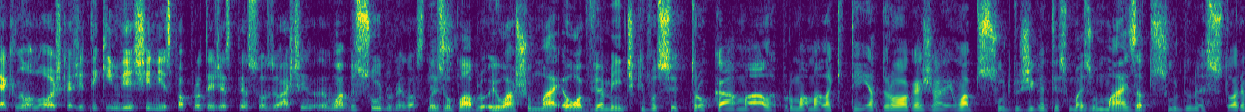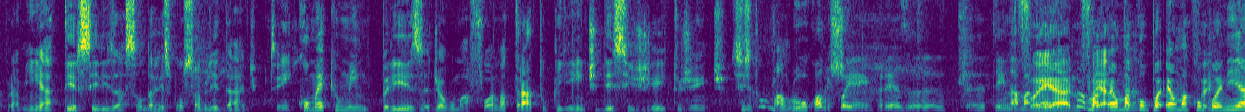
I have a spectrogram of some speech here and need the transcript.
tecnológica. A gente tem que investir nisso para proteger as pessoas. Eu acho um absurdo o negócio Mas, desse. ô Pablo, eu acho mais. Obviamente que você trocar a mala por uma mala que tenha droga já é um absurdo gigantesco. Mas o mais absurdo nessa história para mim é a terceirização da responsabilidade. Sim. Como é que uma empresa, de alguma forma, trata o cliente desse jeito, gente? Vocês estão malucos? Qual que foi a empresa? É, Tem na Foi matéria? a- não foi é, uma, compa- é uma Foi. companhia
